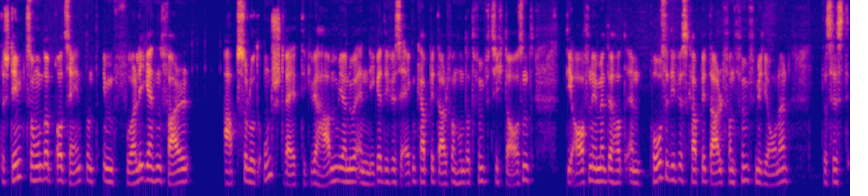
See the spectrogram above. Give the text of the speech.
Das stimmt zu 100 Prozent und im vorliegenden Fall absolut unstreitig. Wir haben ja nur ein negatives Eigenkapital von 150.000. Die Aufnehmende hat ein positives Kapital von 5 Millionen. Das heißt,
